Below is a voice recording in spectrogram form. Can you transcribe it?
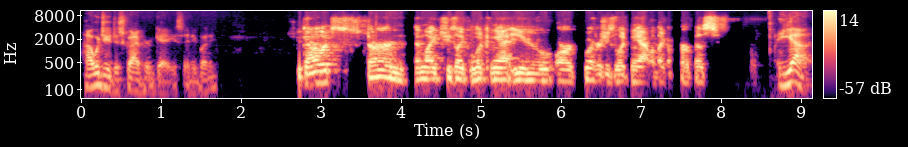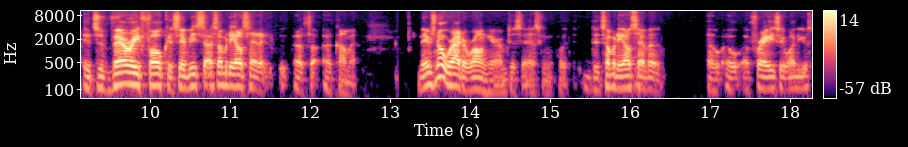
How would you describe her gaze? Anybody? She kind of looks stern and like she's like looking at you or whoever she's looking at with like a purpose. Yeah it's very focused. If somebody else had a, a, a comment there's no right or wrong here. I'm just asking. What, did somebody else have a, a, a phrase they want to use?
